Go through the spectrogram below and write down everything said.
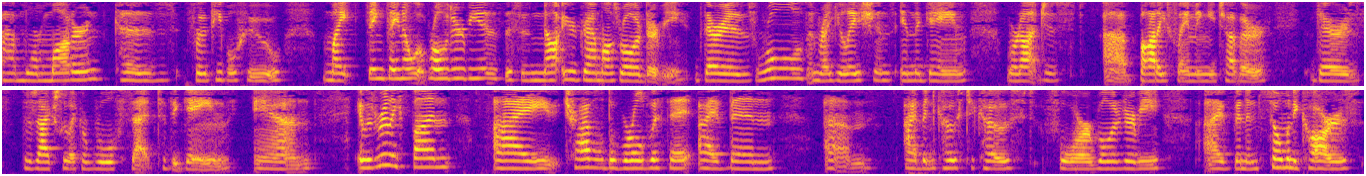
uh, more modern cuz for the people who might think they know what roller derby is, this is not your grandma's roller derby. There is rules and regulations in the game. We're not just uh, body slamming each other. There's there's actually like a rule set to the game, and it was really fun. I traveled the world with it. I've been um, I've been coast to coast for roller derby. I've been in so many cars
